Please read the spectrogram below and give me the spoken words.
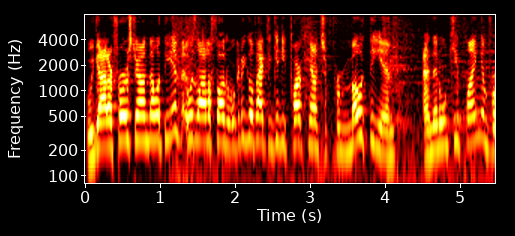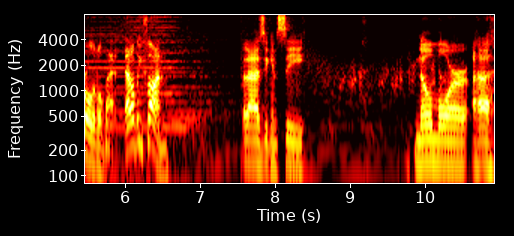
We got our first round done with the Imp. It was a lot of fun. We're gonna go back to Giddy Park now to promote the Imp and then we'll keep playing him for a little bit. That'll be fun. But as you can see, no more uh,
